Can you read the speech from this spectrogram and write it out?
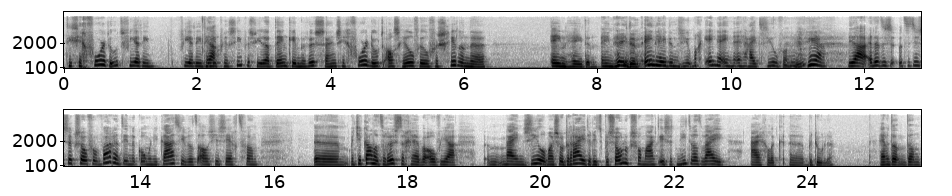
die zich voordoet via die, via die drie Ja. principes, via dat denken in bewustzijn, zich voordoet als heel veel verschillende eenheden. Eenheden. Eenheden ziel. Mag ik één eenheid ziel van u? Ja. Ja, en het is, het is ook zo verwarrend in de communicatie. Want als je zegt van. ehm, want je kan het rustig hebben over ja, mijn ziel. Maar zodra je er iets persoonlijks van maakt, is het niet wat wij eigenlijk eh, bedoelen. Want dan, dan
